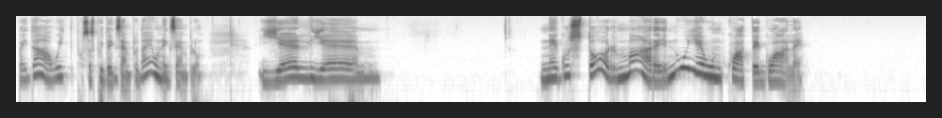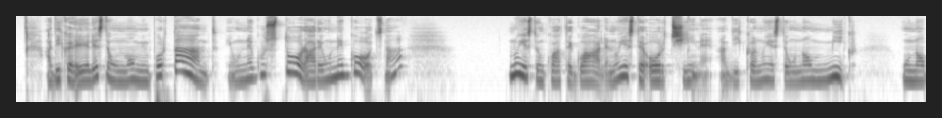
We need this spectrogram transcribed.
păi da, uite, poți să spui de exemplu, da? E un exemplu. El e negustor mare, nu e un coate goale. Adică el este un om important, e un negustor, are un negoț, da? Nu este un coate goale, nu este oricine, adică nu este un om mic, un om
